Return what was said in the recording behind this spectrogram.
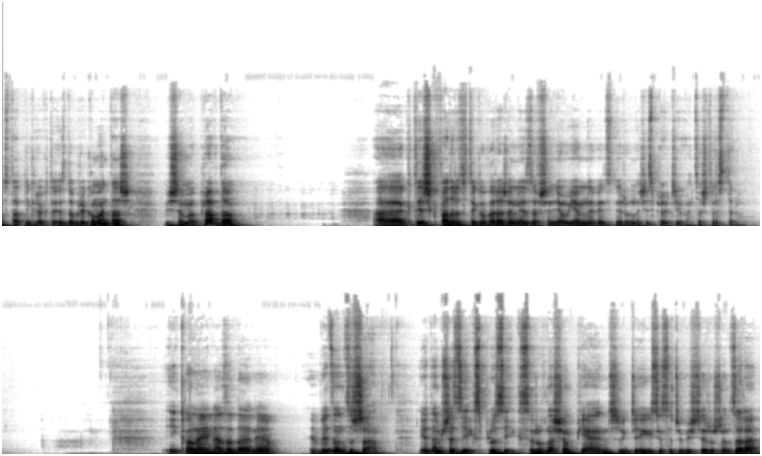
ostatni krok to jest dobry komentarz. Piszemy prawda, gdyż kwadrat tego wyrażenia jest zawsze nieujemny, więc nierówność jest prawdziwa. Coś w tym stylu. I kolejne zadanie. Wiedząc, że 1 przez x plus x równa się 5, gdzie x jest oczywiście różny od 0,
